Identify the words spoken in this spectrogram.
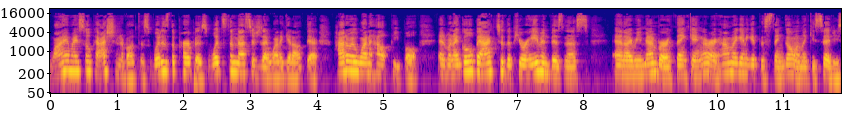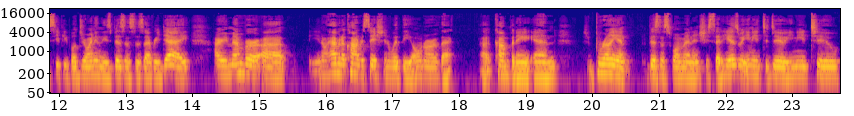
why am I so passionate about this? What is the purpose? What's the message that I want to get out there? How do I want to help people? And when I go back to the Pure Haven business, and I remember thinking, all right, how am I going to get this thing going? Like you said, you see people joining these businesses every day. I remember uh, you know, having a conversation with the owner of that uh, company and brilliant businesswoman. And she said, here's what you need to do. You need to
